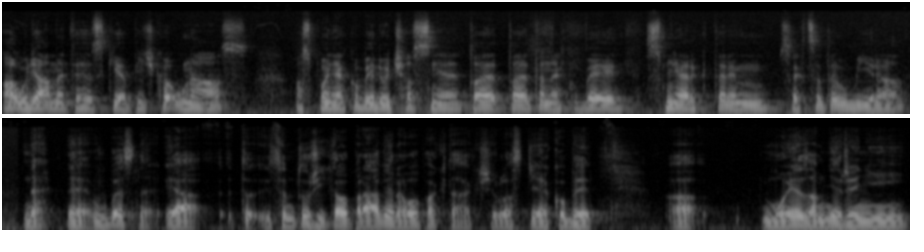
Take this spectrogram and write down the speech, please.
a uděláme ty hezký apíčka u nás, aspoň jakoby dočasně. To je, to je ten jakoby směr, kterým se chcete ubírat. Ne, ne, vůbec ne. Já to, jsem to říkal právě naopak tak, že vlastně jakoby a, moje zaměření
